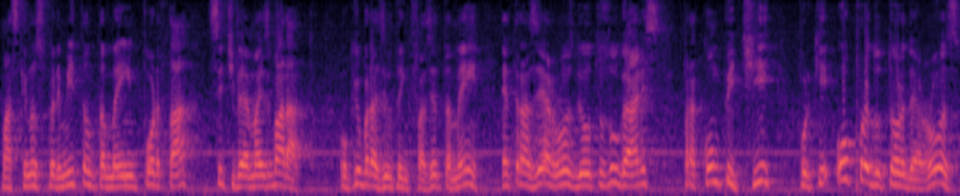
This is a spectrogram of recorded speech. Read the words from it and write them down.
mas que nos permitam também importar se tiver mais barato. O que o Brasil tem que fazer também é trazer arroz de outros lugares para competir, porque o produtor de arroz,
